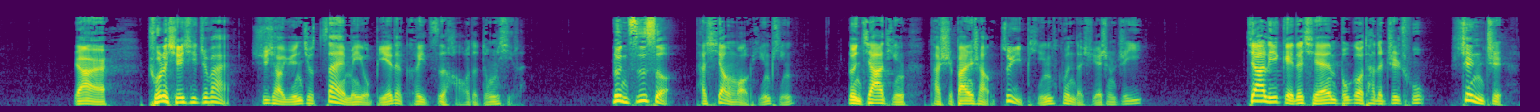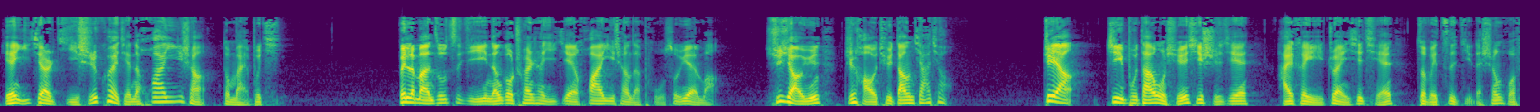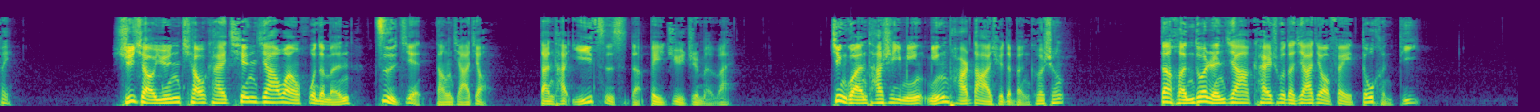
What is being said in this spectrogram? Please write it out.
然而，除了学习之外，徐小云就再没有别的可以自豪的东西了。论姿色，她相貌平平；论家庭，她是班上最贫困的学生之一。家里给的钱不够她的支出，甚至连一件几十块钱的花衣裳都买不起。为了满足自己能够穿上一件花衣裳的朴素愿望，徐小云只好去当家教。这样。既不耽误学习时间，还可以赚一些钱作为自己的生活费。徐小云敲开千家万户的门，自荐当家教，但他一次次的被拒之门外。尽管他是一名名牌大学的本科生，但很多人家开出的家教费都很低。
